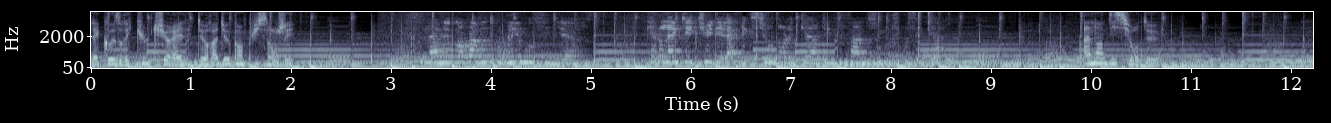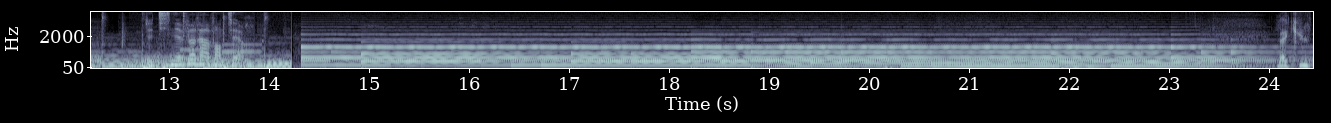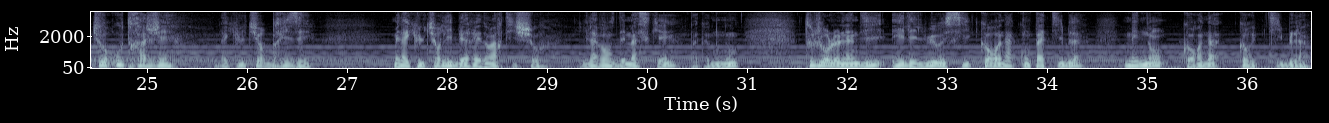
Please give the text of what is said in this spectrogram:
La causerie culturelle de Radio Campus Angers. Cela ne doit pas vous troubler, monseigneur, car l'inquiétude et l'affection dans le cœur d'une femme sont toujours égales. Un lundi sur deux. De 19h à 20h. La culture outragée, la culture brisée, mais la culture libérée dans l'artichaut. Il avance démasqué, pas comme nous, toujours le lundi, et il est lui aussi Corona compatible, mais non Corona corruptible.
